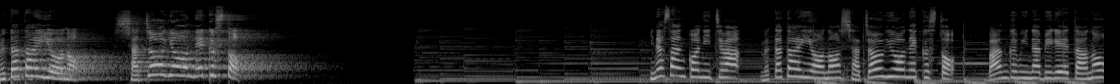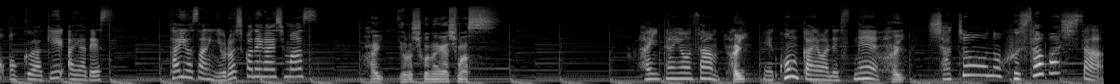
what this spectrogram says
ムタ太陽の社長業ネクスト。皆さんこんにちは。ムタ太陽の社長業ネクスト。番組ナビゲーターの奥脇彩です。太陽さんよろしくお願いします。はいよろしくお願いします。はい太陽さん、はい。えー今回はですねはい。社長のふさわしさ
